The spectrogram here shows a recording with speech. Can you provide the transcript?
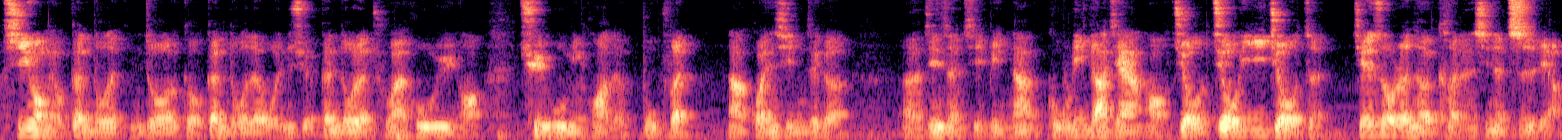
希望有更多的多有更多的文学，更多人出来呼吁哈，去污名化的部分，那关心这个呃精神疾病，那鼓励大家哈就就医就诊，接受任何可能性的治疗，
